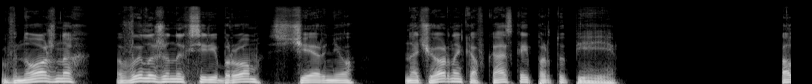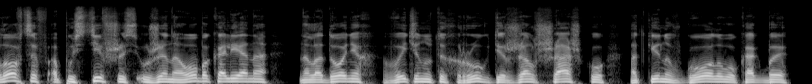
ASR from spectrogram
в ножнах, выложенных серебром с чернью, на черной кавказской портупее. Половцев, опустившись уже на оба колена, на ладонях вытянутых рук держал шашку, откинув голову, как бы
